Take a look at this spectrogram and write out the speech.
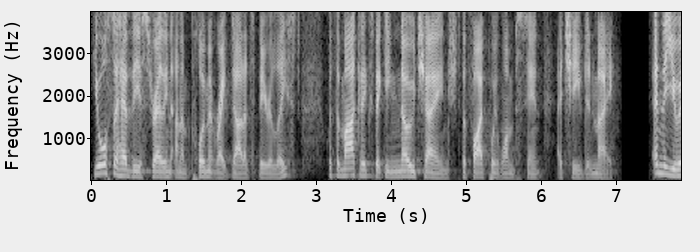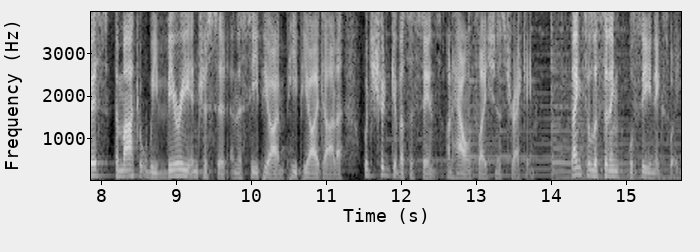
You also have the Australian unemployment rate data to be released, with the market expecting no change to the 5.1% achieved in May. In the US, the market will be very interested in the CPI and PPI data, which should give us a sense on how inflation is tracking. Thanks for listening. We'll see you next week.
